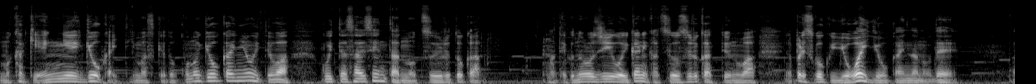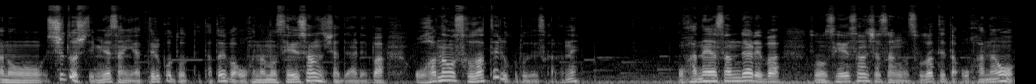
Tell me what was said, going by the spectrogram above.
まあ、夏季園芸業界って言いますけどこの業界においてはこういった最先端のツールとか、まあ、テクノロジーをいかに活用するかっていうのはやっぱりすごく弱い業界なのであの主として皆さんやってることって例えばお花の生産者であればお花を育てることですからね。お花屋さんであればその生産者さんが育てたお花を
